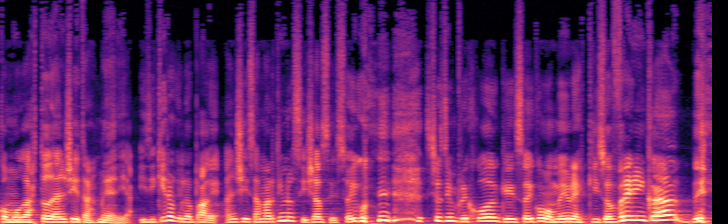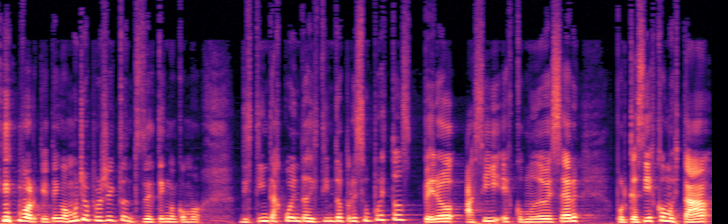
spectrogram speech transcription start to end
como gasto de Angie Transmedia. Y si quiero que lo pague Angie San Martino, si ya sé, soy, yo siempre juego que soy como medio una esquizofrénica, porque tengo muchos proyectos, entonces tengo como distintas cuentas, distintos presupuestos, pero así es como debe ser, porque así es como está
